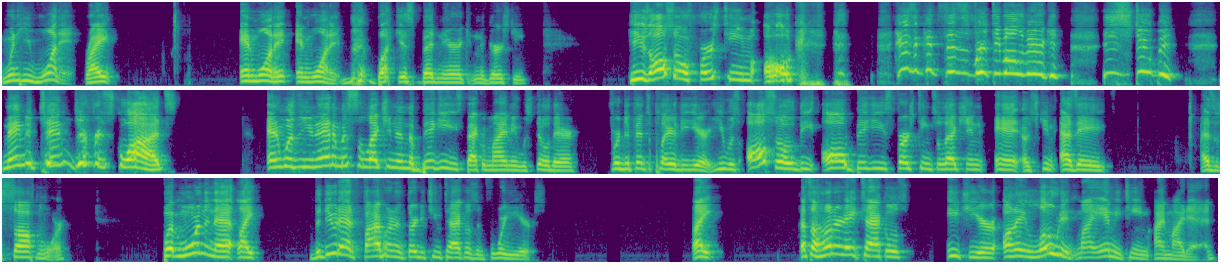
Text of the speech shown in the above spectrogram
when he won it, right? And won it and won it, Butkus, Bednarik, and Nagurski. He's also a first team all. he was a consensus first team All American. He's stupid. Named to 10 different squads and was a unanimous selection in the Big East back when Miami was still there for Defensive Player of the Year. He was also the All Big East first team selection and uh, excuse me, as a as a sophomore. But more than that, like the dude had 532 tackles in four years. Like that's 108 tackles each year on a loaded Miami team, I might add.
